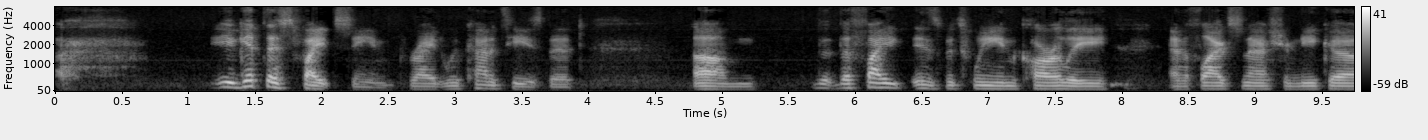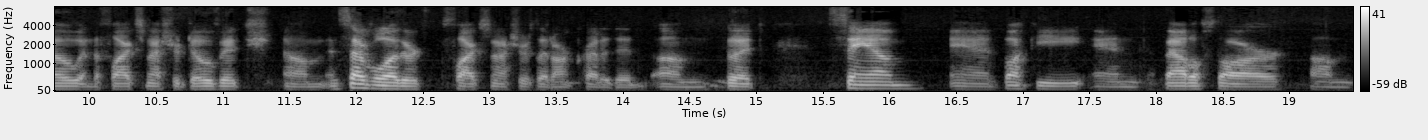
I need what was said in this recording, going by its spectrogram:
you get this fight scene, right? We've kind of teased it. Um, the, the fight is between Karli and the Flag Smasher Nico and the Flag Smasher Dovich um, and several other Flag Smashers that aren't credited. Um, but Sam and Bucky and Battlestar um,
